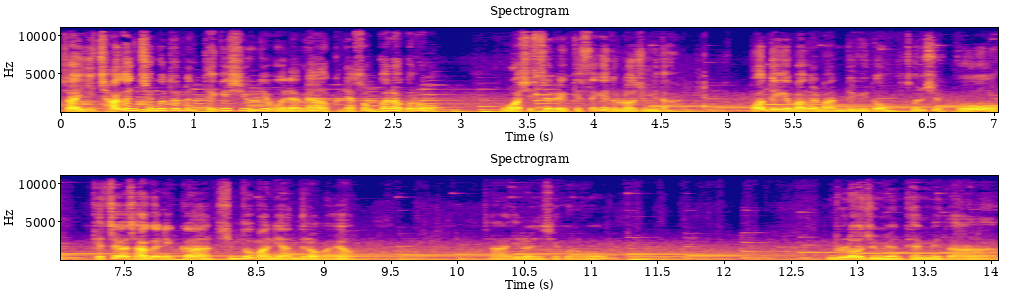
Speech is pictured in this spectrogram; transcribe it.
자 이 작은 친구들은 되게 쉬운 게 뭐냐면 그냥 손가락으로 오아시스를 이렇게 세게 눌러줍니다 번데기 방을 만들기도 손쉽고 개체가 작으니까 힘도 많이 안 들어가요. 자 이런 식으로 눌러주면 됩니다.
